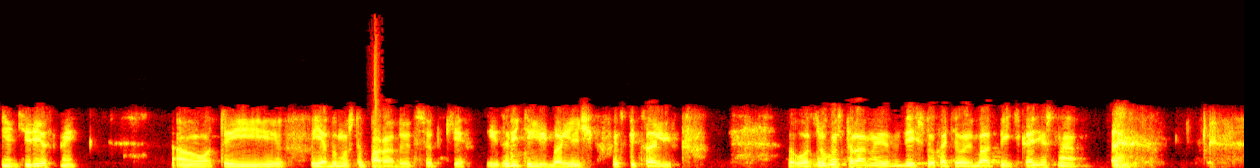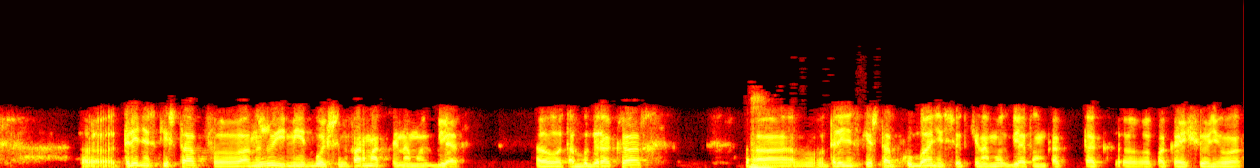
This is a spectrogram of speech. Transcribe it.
интересный. Вот. И я думаю, что порадует все-таки и зрителей, и болельщиков, и специалистов. Вот. С другой стороны, здесь что хотелось бы отметить? Конечно, э, тренерский штаб Анжи имеет больше информации, на мой взгляд, вот, об игроках, а тренерский штаб Кубани все-таки, на мой взгляд, он как так э, пока еще у него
